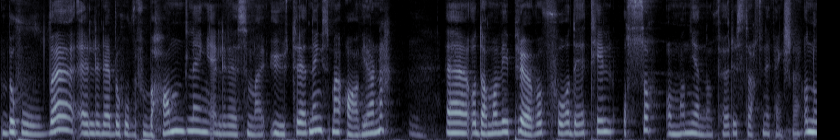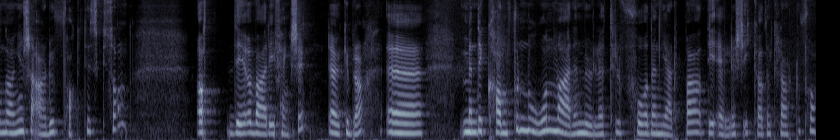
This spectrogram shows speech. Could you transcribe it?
behovet, eller det behovet for behandling, eller det som er utredning, som er avgjørende. Eh, og da må vi prøve å få det til også om man gjennomfører straffen i fengselet. Og noen ganger så er det jo faktisk sånn at det å være i fengsel, det er jo ikke bra. Eh, men det kan for noen være en mulighet til å få den hjelpa de ellers ikke hadde klart å få.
